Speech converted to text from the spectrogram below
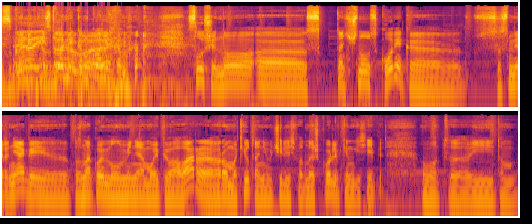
С, Э, гомик- и с гомиком. Слушай, ну, э, с- начну с комика. Со Смирнягой э, познакомил меня мой пивовар э, Рома Кют. Они учились в одной школе в Кингисеппе. Вот. э, И там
